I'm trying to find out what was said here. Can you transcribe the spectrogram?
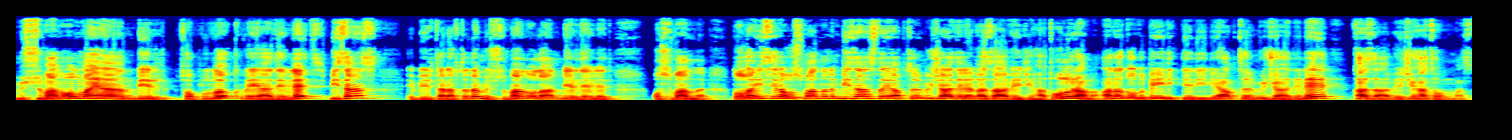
Müslüman olmayan bir topluluk veya devlet Bizans e bir tarafta da Müslüman olan bir devlet. Osmanlı. Dolayısıyla Osmanlı'nın Bizans'ta yaptığı mücadele gaza ve cihat olur ama Anadolu beylikleriyle yaptığı mücadele gaza ve cihat olmaz.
